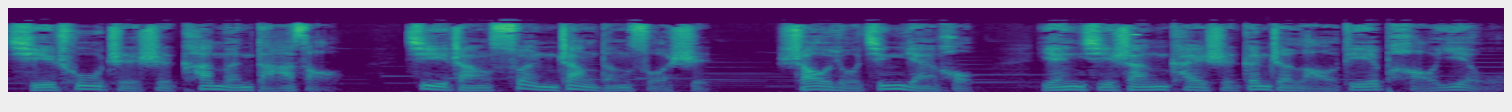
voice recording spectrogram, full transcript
起初只是看门打扫、记账算账等琐事，稍有经验后。阎锡山开始跟着老爹跑业务。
